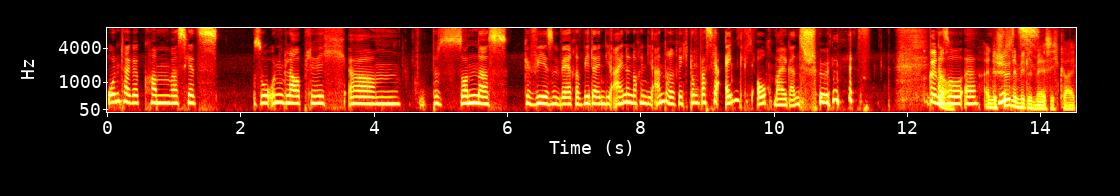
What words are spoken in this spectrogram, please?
untergekommen, was jetzt so unglaublich ähm, besonders gewesen wäre, weder in die eine noch in die andere Richtung, was ja eigentlich auch mal ganz schön ist. Genau. Also, äh, eine schöne nichts- Mittelmäßigkeit.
